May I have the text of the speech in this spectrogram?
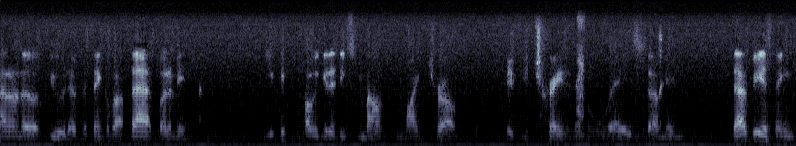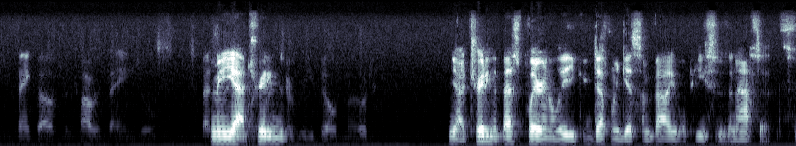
I don't know if you would ever think about that, but I mean, you could probably get a decent amount from Mike Trout if you traded him away. So I mean, that'd be a thing to think of if I was the Angels. I mean, yeah, trading the rebuild mode. Yeah, trading the best player in the league, you definitely get some valuable pieces and assets.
